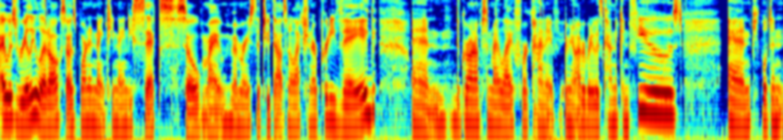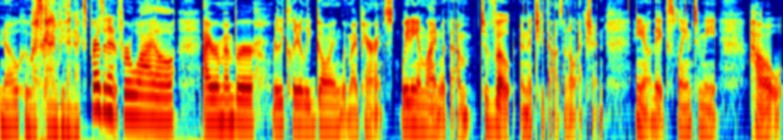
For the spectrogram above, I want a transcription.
I was really little, so I was born in 1996. So my memories of the 2000 election are pretty vague. And the grown ups in my life were kind of, you know, everybody was kind of confused and people didn't know who was going to be the next president for a while. I remember really clearly going with my parents, waiting in line with them to vote in the 2000 election. And, you know, they explained to me how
